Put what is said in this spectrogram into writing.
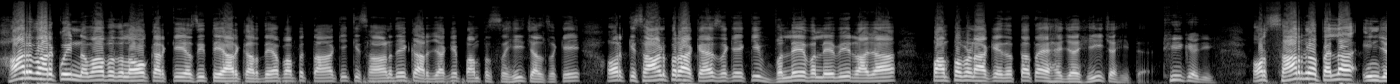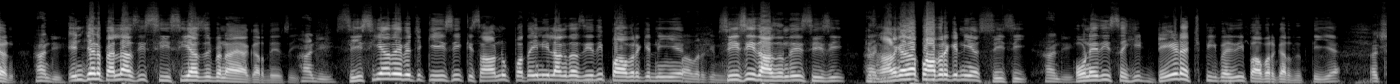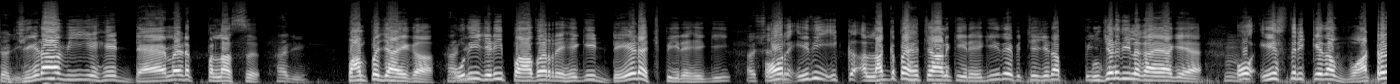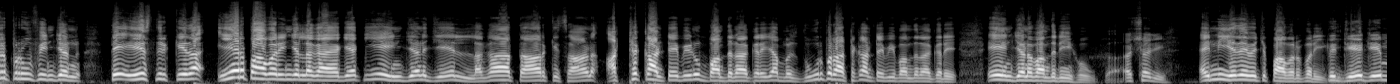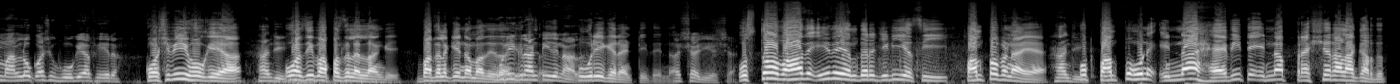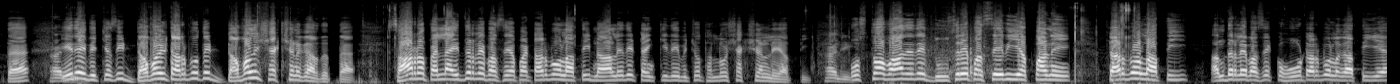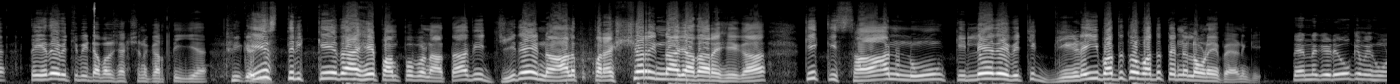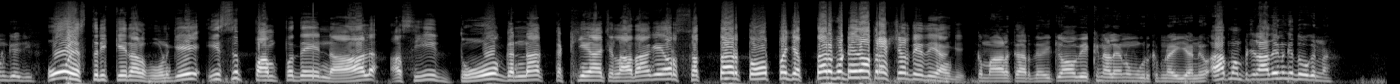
ਹਰ ਵਾਰ ਕੋਈ ਨਵਾਂ ਬਦਲਾਅ ਕਰਕੇ ਅਸੀਂ ਤਿਆਰ ਕਰਦੇ ਹਾਂ ਪੰਪ ਤਾਂ ਕਿ ਕਿਸਾਨ ਦੇ ਘਰ ਜਾ ਕੇ ਪੰਪ ਸਹੀ ਚੱਲ ਸਕੇ ਔਰ ਕਿਸਾਨ ਭਰਾ ਕਹਿ ਸਕੇ ਕਿ ਬੱਲੇ ਬੱਲੇ ਵੀ ਰਾਜਾ ਪੰਪ ਬਣਾ ਕੇ ਦਿੱਤਾ ਤਾਂ ਇਹੋ ਜਿਹਾ ਹੀ ਚਾਹੀਦਾ ਹੈ। ਠੀਕ ਹੈ ਜੀ। ਔਰ ਸਾਰਿਆਂ ਨਾਲੋਂ ਪਹਿਲਾਂ ਇੰਜਨ ਹਾਂਜੀ। ਇੰਜਨ ਪਹਿਲਾਂ ਅਸੀਂ ਸੀਸੀਆਂ 'ਚ ਬਣਾਇਆ ਕਰਦੇ ਸੀ। ਹਾਂਜੀ। ਸੀਸੀਆਂ ਦੇ ਵਿੱਚ ਕੀ ਸੀ? ਕਿਸਾਨ ਨੂੰ ਪਤਾ ਹੀ ਨਹੀਂ ਲੱਗਦਾ ਸੀ ਇਹਦੀ ਪਾਵਰ ਕਿੰਨੀ ਹੈ। Power ਕਿੰਨੀ ਹੈ। ਸੀਸੀ ਦੱਸ ਦਿੰਦੇ ਸੀ ਸੀਸੀ। ਕਿਸਾਨ ਕਹਿੰਦਾ ਪਾਵਰ ਕਿੰਨੀ ਹੈ? ਸੀਸੀ। ਹਾਂਜੀ। ਹੁਣ ਇਹਦੀ ਸਹੀ 1.5 ਐਚਪੀ ਪਰ ਇਹਦੀ ਪਾਵਰ ਕਰ ਦਿੱਤੀ ਹੈ। ਅੱਛਾ ਜੀ। ਜਿਹੜਾ ਵੀ ਇਹ ਡੈਮਡ ਪਲੱਸ ਹਾਂਜੀ। ਪੰਪ ਜਾਏਗਾ। ਉਹਦੀ ਜਿਹੜੀ ਪਾਵਰ ਰਹੇਗੀ 1.5 ਐਚਪੀ ਰਹੇਗੀ ਔਰ ਇਹਦੀ ਇੱਕ ਅਲੱਗ ਪਹਿਚਾਨ ਕੀ ਰਹੇਗੀ? ਇਹਦੇ ਪਿੱਛੇ ਜਿਹੜਾ ਇੰਜਨ ਵੀ ਲਗਾਇਆ ਗਿਆ ਉਹ ਇਸ ਤਰੀਕੇ ਦਾ ਵਾਟਰਪ੍ਰੂਫ ਇੰਜਨ ਤੇ ਇਸ ਤਰੀਕੇ ਦਾ 에ਅਰ ਪਾਵਰ ਇੰਜਨ ਲਗਾਇਆ ਗਿਆ ਕਿ ਇਹ ਇੰਜਨ ਜੇ ਲਗਾਤਾਰ ਕਿਸਾਨ 8 ਘੰਟੇ ਵੀ ਇਹਨੂੰ ਬੰਦ ਨਾ ਕਰੇ ਜਾਂ ਮਜ਼ਦੂਰ ਪਰ 8 ਘੰਟੇ ਵੀ ਬੰਦ ਨਾ ਕਰੇ ਇਹ ਇੰਜਨ ਬੰਦ ਨਹੀਂ ਹੋਊਗਾ। ਅੱਛਾ ਜੀ। ਇੰਨੀ ਇਹਦੇ ਵਿੱਚ ਪਾਵਰ ਭਰੀ ਤੇ ਜੇ ਜੇ ਮੰਨ ਲਓ ਕੁਝ ਹੋ ਗਿਆ ਫੇਰ? ਕੁਝ ਵੀ ਹੋ ਗਿਆ ਹਾਂਜੀ। ਉਹ ਅਸੀਂ ਵਾਪਸ ਲੈ ਲਾਂਗੇ ਬਦਲ ਕੇ ਨਵਾਂ ਦੇ ਪੂਰੀ ਦਾਂਗੇ ਗਾਰੰਟੀ ਦੇ ਨਾਲ? ਪੂਰੀ ਗਾਰੰਟੀ ਦੇ ਨਾਲ। ਅੱਛਾ ਜੀ ਅੱਛਾ। ਉਸ ਤੋਂ ਬਾਅਦ ਇਹਦੇ ਅੰਦਰ ਜਿਹੜੀ ਅਸੀਂ ਪੰਪ ਬਣਾਇਆ। ਉਹ ਪੰਪ ਹੁਣ ਇੰਨਾ ਹੈਵੀ ਤੇ ਇੰਨਾ ਪ੍ਰੈਸ਼ਰ ਵਾਲਾ ਕਰ ਦਿੱਤਾ ਹੈ। ਇਹਦੇ ਵਿੱਚ ਅਸੀਂ ਡਬਲ ਟਰਬੋ ਤੇ ਡਬਲ ਸੈਕਸ਼ਨ ਕਰ ਦਿੱਤਾ ਹੈ। ਸਾਰਿਆਂ ਨਾਲੋਂ ਪਹਿਲਾਂ ਇਧਰਲੇ ਪਾਸੇ ਆਪਾਂ ਟਰਬੋ ਲਾਤੀ ਨਾਲ ਇਹਦੇ ਟੈਂਕੀ ਦੇ ਵਿੱਚੋਂ ਥੱਲੋਂ ਸੈਕਸ਼ਨ ਲਿਆਤੀ। ਉਸ ਤੋਂ ਬਾਅਦ ਇਹਦੇ ਦੂਸਰੇ ਪਾਸੇ ਵੀ ਆਪਾਂ ਨੇ ਟਰਬੋ ਲਾਤੀ ਅੰਦਰਲੇ ਪਾਸੇ ਇੱਕ ਹੋਰ ਟਰਬੋ ਲਗਾਤੀ ਹੈ ਤੇ ਇਹਦੇ ਵਿੱਚ ਵੀ ਡਬਲ ਸੈਕਸ਼ਨ ਕਰਤੀ ਹੈ। ਠੀਕ ਹੈ। ਇਸ ਤਰੀਕੇ ਦਾ ਇਹ ਪੰਪ ਬਣਾਤਾ ਵੀ ਜਿਹਦੇ ਨਾਲ ਪ੍ਰੈਸ਼ਰ ਇੰਨਾ ਜ਼ਿਆਦਾ ਰਹੇਗਾ ਕਿ ਕਿਸਾਨ ਨੂੰ ਕਿੱਲੇ ਦੇ ਵਿੱਚ ਗੇੜੇ ਹੀ ਵੱਧ ਤੋਂ ਵੱਧ ਤਿੰਨ ਲਾਉਣੇ ਪੈਣਗੇ। ਤਿੰਨ ਗੇੜੇ ਉਹ ਕਿਵੇਂ ਹੋਣਗੇ ਜੀ? ਉਹ ਇਸ ਤਰੀਕੇ ਨਾਲ ਹੋਣਗੇ। ਇਸ ਪੰਪ ਦੇ ਨਾਲ ਅਸੀਂ ਦੋ ਗੰਨਾ ਇਕੱਠੀਆਂ ਚਲਾ ਦਾਂਗੇ ਔਰ 70 ਤੋਂ 75 ਫੁੱਟੇ ਦਾ ਪ੍ਰੈਸ਼ਰ ਦੇ ਦੇਵਾਂਗੇ ਕਮਾਲ ਕਰਦੇ ਹੋ ਕਿਉਂ ਵੇਖਣ ਵਾਲਿਆਂ ਨੂੰ ਮੂਰਖ ਬਣਾਈ ਜਾਂਦੇ ਹੋ? ਆਹ ਪੰਪ ਚਲਾ ਦੇਣਗੇ ਦੋ ਗੰਨਾ?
